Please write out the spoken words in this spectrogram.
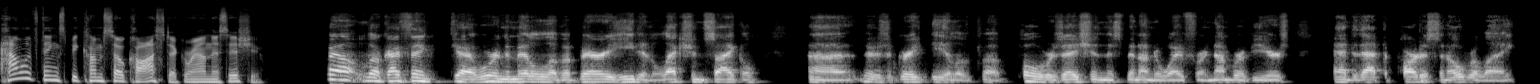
How have things become so caustic around this issue? Well, look, I think uh, we're in the middle of a very heated election cycle. Uh, there's a great deal of uh, polarization that's been underway for a number of years. Add to that the partisan overlay.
